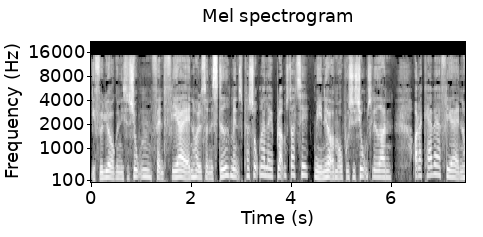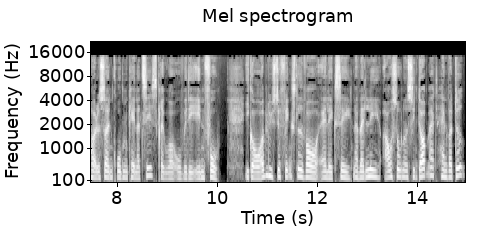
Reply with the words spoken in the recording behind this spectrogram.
Ifølge organisationen fandt flere af anholdelserne sted, mens personer lagde blomster til minde om oppositionslederen. Og der kan være flere anholdelser, end gruppen kender til, skriver OVD Info. I går oplyste fængslet, hvor Alexei Navalny afsonede sin dom, at han var død.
